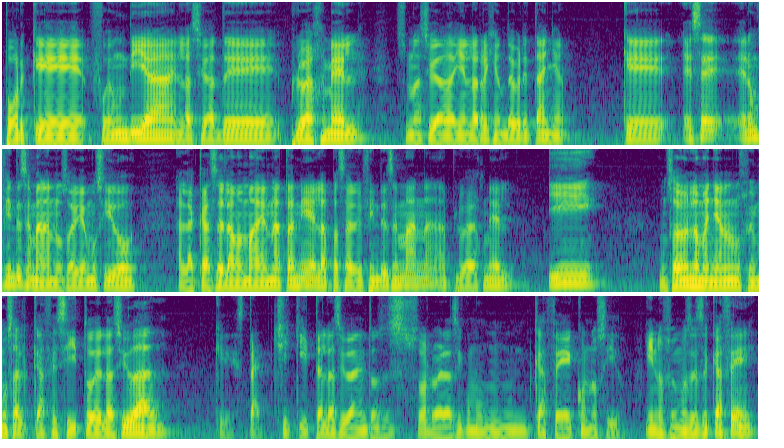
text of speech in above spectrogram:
porque fue un día en la ciudad de Ploermel, es una ciudad ahí en la región de Bretaña, que ese era un fin de semana, nos habíamos ido a la casa de la mamá de Nathaniel a pasar el fin de semana a Ploermel y un sábado en la mañana nos fuimos al cafecito de la ciudad, que está chiquita la ciudad, entonces solo era así como un café conocido. Y nos fuimos a ese café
